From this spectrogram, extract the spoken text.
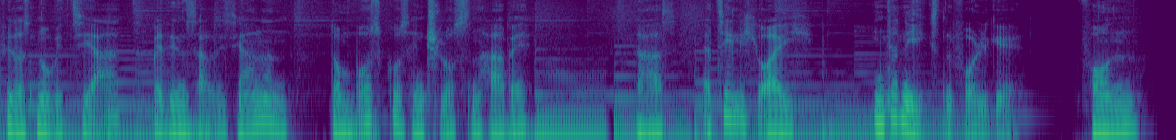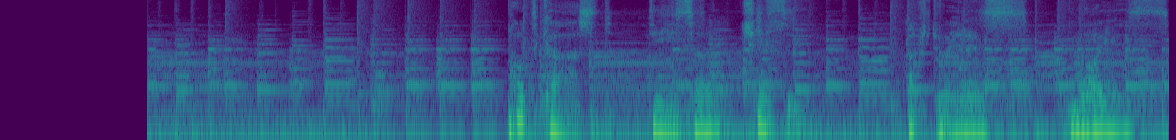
für das Noviziat bei den Salesianern Don Boscos entschlossen habe, das erzähle ich euch in der nächsten Folge von Podcast dieser Jesse. Aktuelles, Neues,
